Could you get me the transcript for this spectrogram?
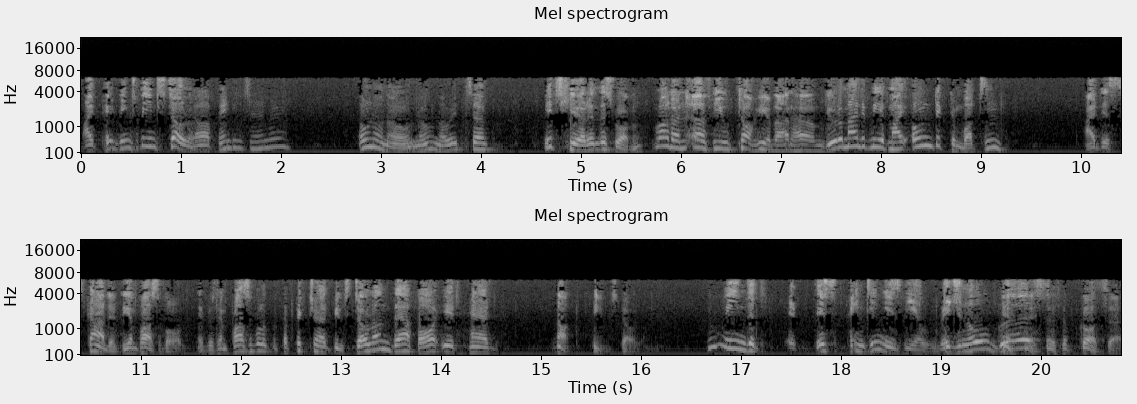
My painting's been stolen. Your painting, Sir Henry? Oh, no, no, no, no. It's, uh, it's here in this room. What on earth are you talking about, Holmes? You reminded me of my own dictum, Watson. I discarded the impossible. It was impossible that the picture had been stolen, therefore it had not been stolen. You mean that this painting is the original, Greuze? Yes, of course, sir.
